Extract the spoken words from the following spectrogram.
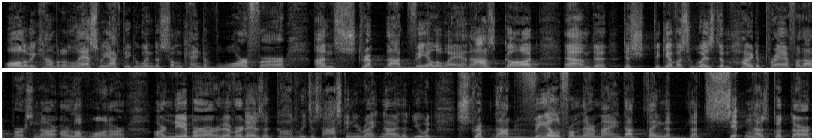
all that we can, but unless we actually go into some kind of warfare and strip that veil away and ask God um, to, to, to, give us wisdom how to pray for that person, our, our loved one, our, our neighbor or whoever it is, that God, we just asking you right now that you would strip that veil from their mind, that thing that, that Satan has put there.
